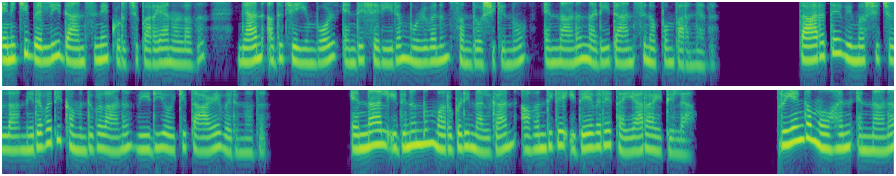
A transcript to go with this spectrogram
എനിക്ക് ബെല്ലി ഡാൻസിനെ കുറിച്ച് പറയാനുള്ളത് ഞാൻ അത് ചെയ്യുമ്പോൾ എന്റെ ശരീരം മുഴുവനും സന്തോഷിക്കുന്നു എന്നാണ് നടി ഡാൻസിനൊപ്പം പറഞ്ഞത്. താരത്തെ വിമർശിച്ചുള്ള നിരവധി കമന്റുകളാണ് വീഡിയോയ്ക്ക് താഴെ വരുന്നത്. എന്നാൽ ഇതിനൊന്നും മറുപടി നൽകാൻ അവന്തിക ഇതേവരെ തയ്യാറായിട്ടില്ല. പ്രിയങ്ക മോഹൻ എന്നാണ്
